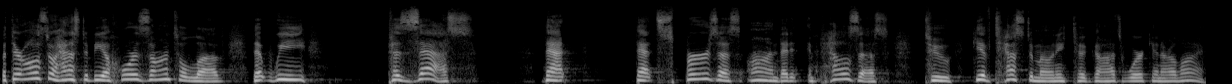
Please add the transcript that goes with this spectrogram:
But there also has to be a horizontal love that we possess that, that spurs us on, that impels us to give testimony to God's work in our life.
